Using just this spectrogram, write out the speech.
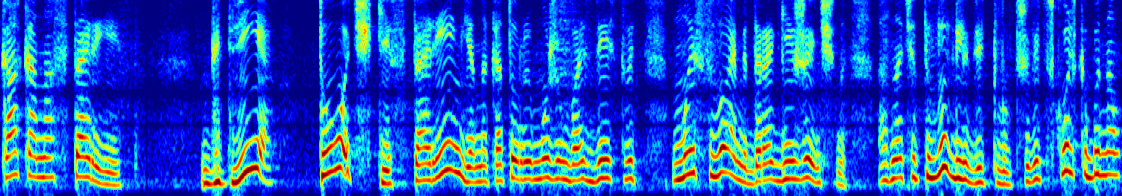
Как она стареет? Где точки старения, на которые можем воздействовать мы с вами, дорогие женщины. А значит, выглядеть лучше. Ведь сколько бы нам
